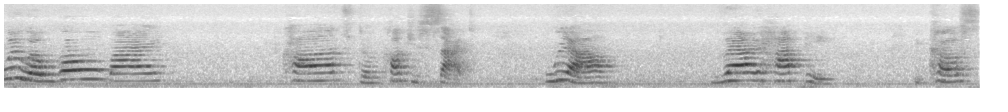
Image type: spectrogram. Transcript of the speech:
We will go by car to the countryside. We are very happy because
